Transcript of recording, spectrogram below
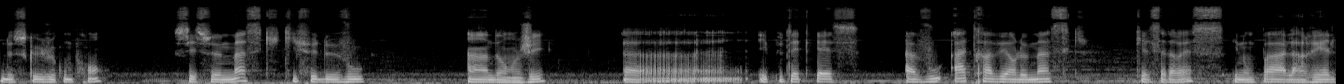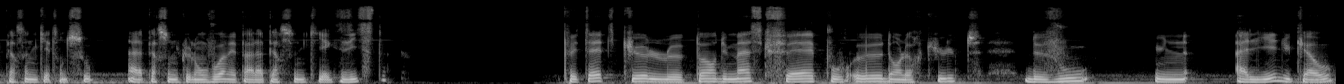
de ce que je comprends. C'est ce masque qui fait de vous un danger. Euh, et peut-être est-ce à vous à travers le masque qu'elle s'adresse et non pas à la réelle personne qui est en dessous, à la personne que l'on voit mais pas à la personne qui existe. Peut-être que le port du masque fait pour eux dans leur culte de vous une alliée du chaos,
